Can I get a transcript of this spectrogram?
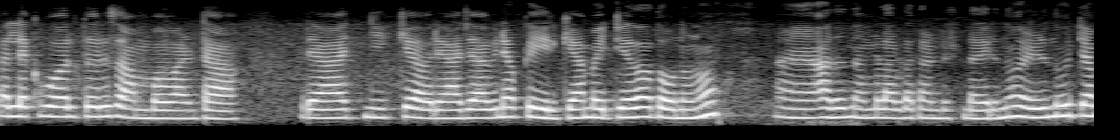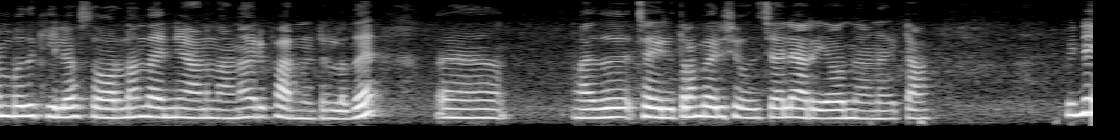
പല്ലക്ക് പോലത്തെ ഒരു സംഭവമാണ് കേട്ടോ രാജ്ഞിക്കോ രാജാവിനൊക്കെ ഇരിക്കാൻ പറ്റിയതാ തോന്നുന്നു അത് നമ്മൾ അവിടെ കണ്ടിട്ടുണ്ടായിരുന്നു. എഴുന്നൂറ്റമ്പത് കിലോ സ്വർണം തന്നെയാണെന്നാണ് അവർ പറഞ്ഞിട്ടുള്ളത്. അത് ചരിത്രം പരിശോധിച്ചാലേ അറിയാവുന്നതാണ് കേട്ടോ പിന്നെ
